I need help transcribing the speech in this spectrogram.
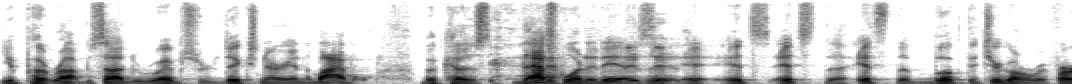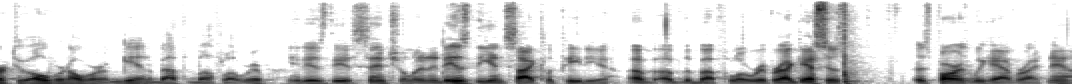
you put right beside the Webster's Dictionary and the Bible because that's what it is. it, it, it's it's the it's the book that you're going to refer to over and over again about the Buffalo River. It is the essential, and it is the encyclopedia of, of the Buffalo River. I guess as as far as we have right now.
